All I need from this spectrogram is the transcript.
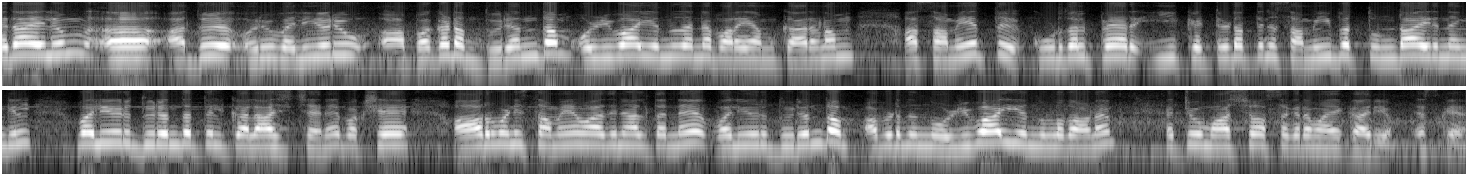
ഏതായാലും അത് ഒരു വലിയൊരു അപകടം ദുരന്തം ഒഴിവായി എന്ന് തന്നെ പറയാം. കാരണം ആ സമയത്ത് കൂടുതൽ പേർ ഈ കെട്ടിടത്തിന് സമീപത്തുണ്ടായിരുന്നെങ്കിൽ വലിയൊരു ദുരന്തത്തിൽ കലാശിച്ചേനെ. പക്ഷേ ആറു മണി സമയമായതിനാൽ തന്നെ വലിയൊരു ദുരന്തം അവിടെ നിന്ന് ഒഴിവായി എന്നുള്ളതാണ് ഏറ്റവും ആശ്വാസകരമായ കാര്യം. S K.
